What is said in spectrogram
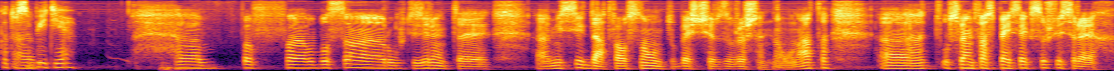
като събитие? В областта на роботизираните мисии, да, това основното беше чрез завръщането на Луната. Освен това, SpaceX също изстрелях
